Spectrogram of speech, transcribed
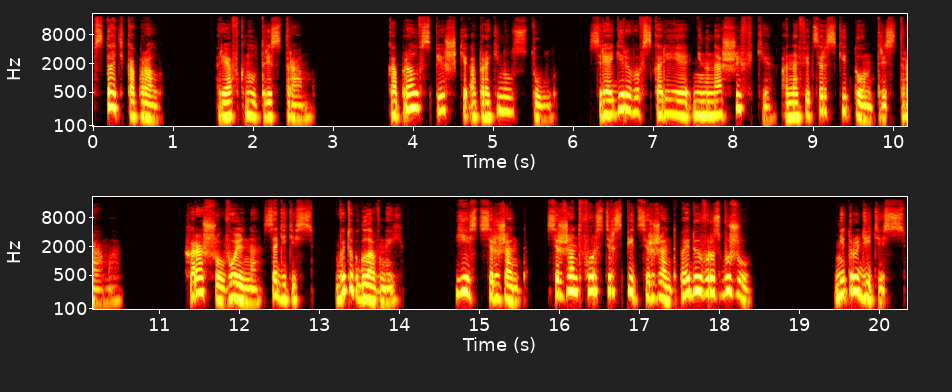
«Встать, капрал!» — рявкнул Трестрам. Капрал в спешке опрокинул стул, среагировав скорее не на нашивки, а на офицерский тон Трестрама. «Хорошо, вольно, садитесь. Вы тут главный». «Есть, сержант. Сержант Форстер спит, сержант. Пойду его разбужу». «Не трудитесь».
